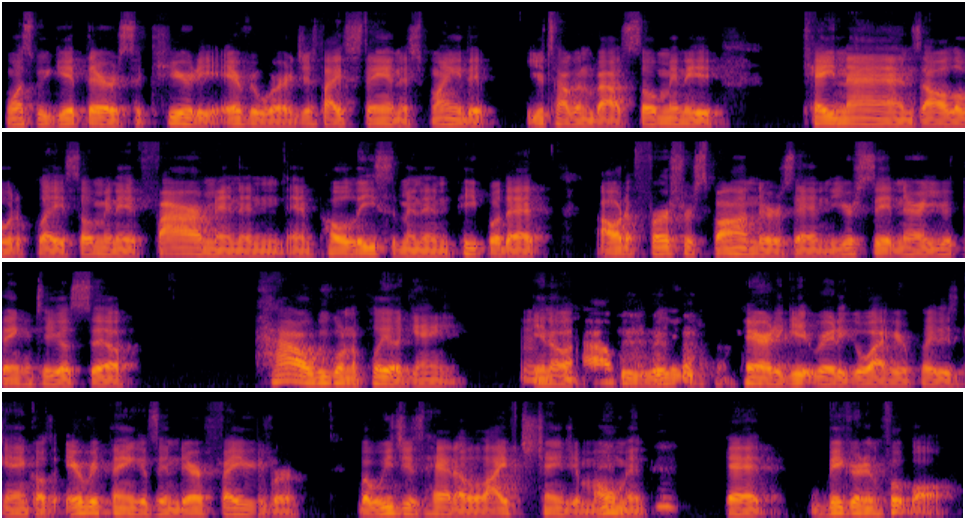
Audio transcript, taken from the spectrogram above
once we get there, security everywhere. Just like Stan explained it, you're talking about so many K9s all over the place, so many firemen and, and policemen and people that all the first responders. And you're sitting there and you're thinking to yourself, how are we going to play a game? Mm-hmm. You know, mm-hmm. how we really prepare to get ready to go out here and play this game because everything is in their favor. But we just had a life changing moment mm-hmm. that bigger than football.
